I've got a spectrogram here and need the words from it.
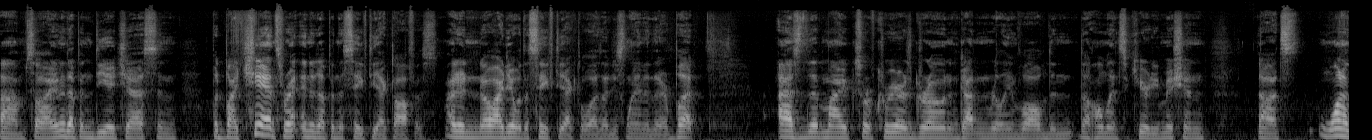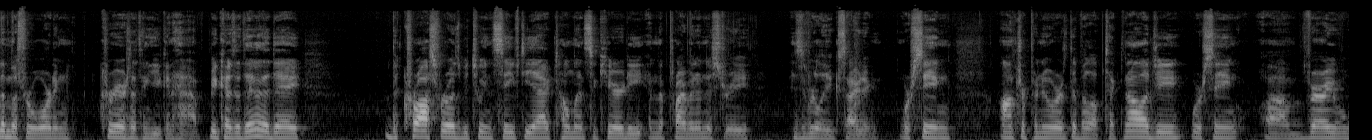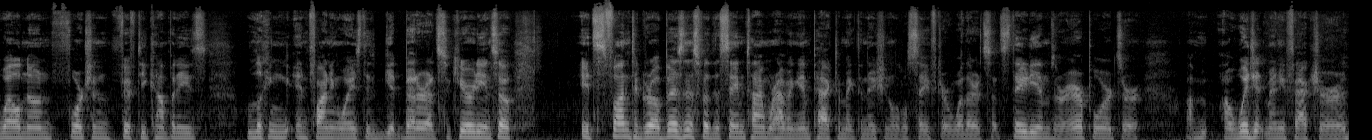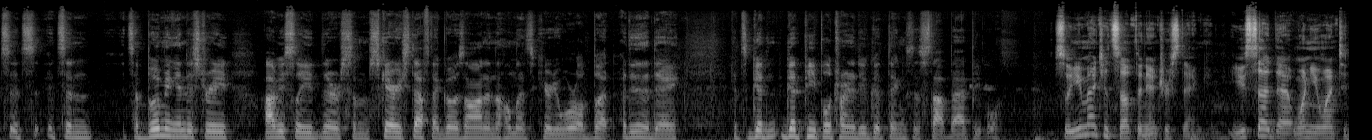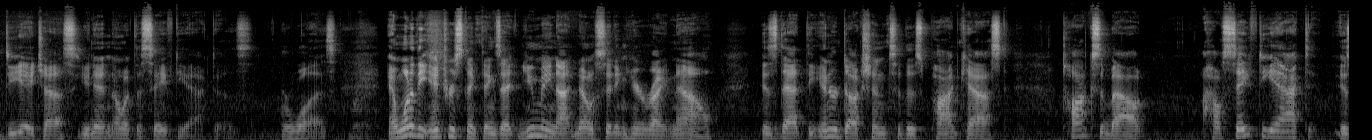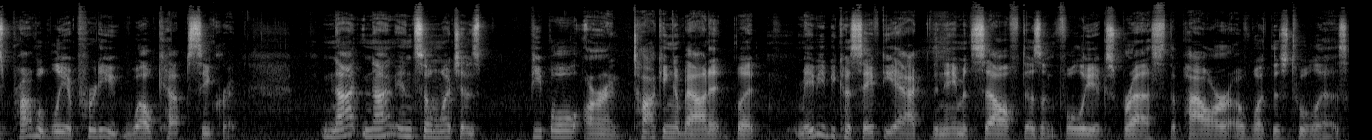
Um, so I ended up in DHS, and but by chance ended up in the Safety Act office. I didn't no idea what the Safety Act was. I just landed there. But as the, my sort of career has grown and gotten really involved in the Homeland Security mission, uh, it's one of the most rewarding careers I think you can have because at the end of the day, the crossroads between Safety Act, Homeland Security, and the private industry is really exciting. We're seeing entrepreneurs develop technology. We're seeing um, very well-known Fortune 50 companies looking and finding ways to get better at security. And so it's fun to grow a business, but at the same time, we're having impact to make the nation a little safer, whether it's at stadiums or airports or a, a widget manufacturer. It's it's it's an it's a booming industry. Obviously, there's some scary stuff that goes on in the homeland security world, but at the end of the day, it's good good people trying to do good things to stop bad people. So you mentioned something interesting. You said that when you went to DHS, you didn't know what the Safety Act is or was. And one of the interesting things that you may not know sitting here right now is that the introduction to this podcast talks about how Safety Act is probably a pretty well kept secret. Not not in so much as people aren't talking about it, but maybe because Safety Act, the name itself, doesn't fully express the power of what this tool is.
